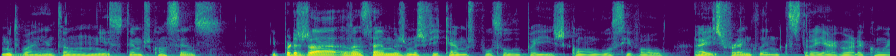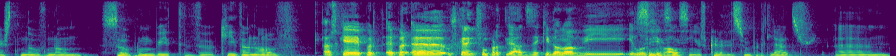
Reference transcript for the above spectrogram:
Muito bem, então nisso temos consenso. E para já avançamos, mas ficamos pelo sul do país com o Lucy Vol, ex Franklin, que se estreia agora com este novo nome, sobre um beat de Kido 9. Acho que é, é eh, os créditos são partilhados, é Kido 9 e, e Sim, Lucival. sim, sim, os créditos são partilhados. Ahm,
